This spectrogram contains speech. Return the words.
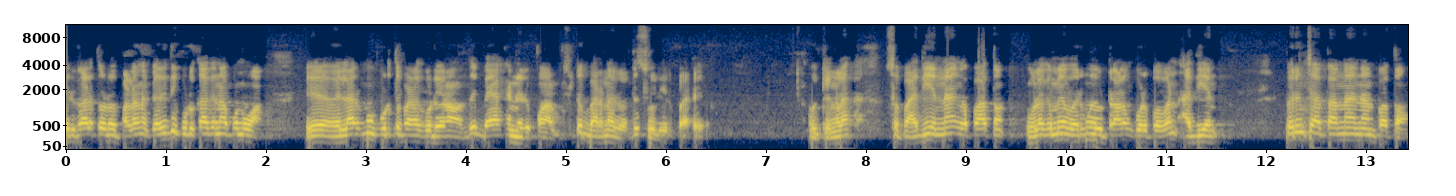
எதிர்காலத்தோட பலனை கருதி கொடுக்காத என்ன பண்ணுவான்? எல்லாருக்கும் கொடுத்து பழகக்கூடியவன் வந்து பேகன் இருப்பான் அப்படின்னு சொல்லிட்டு பரணர் வந்து சொல்லியிருப்பாரு. ஓகேங்களா? ஸோ இப்போ அதியன்னா இங்கே பார்த்தோம். உலகமே வறுமை விட்டாலும் கொடுப்பவன் அதியன் பெருஞ்சாத்தான்னா என்னன்னு பார்த்தோம்.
